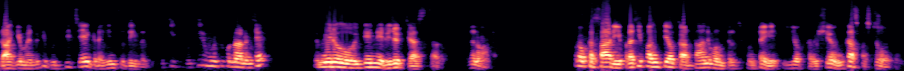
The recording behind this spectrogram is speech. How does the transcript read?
గ్రాహ్యమైనది బుద్ధిచే గ్రహించదగినది. బుద్ధి బుద్ధిని ముంచుకున్నారంటే మీరు దీన్ని రిజెక్ట్ చేస్తారు. అదనమాట. ఇప్పుడు ఒకసారి ప్రతి పంక్తి యొక్క అర్థాన్ని మనం తెలుసుకుంటే ఈ యొక్క విషయం ఇంకా స్పష్టమవుతుంది.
